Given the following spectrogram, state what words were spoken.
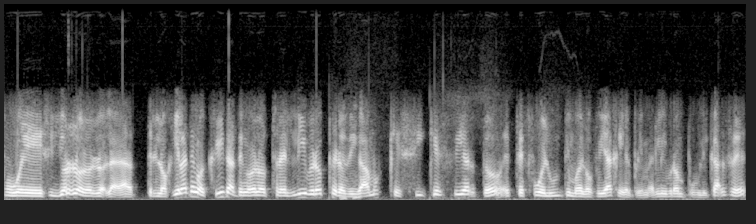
Pues yo la trilogía la tengo escrita, tengo los tres libros, pero digamos que sí que es cierto, este fue el último de los viajes y el primer libro en publicarse,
